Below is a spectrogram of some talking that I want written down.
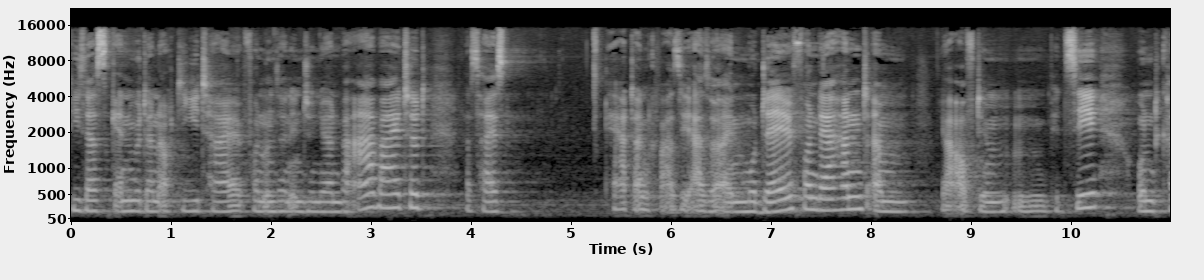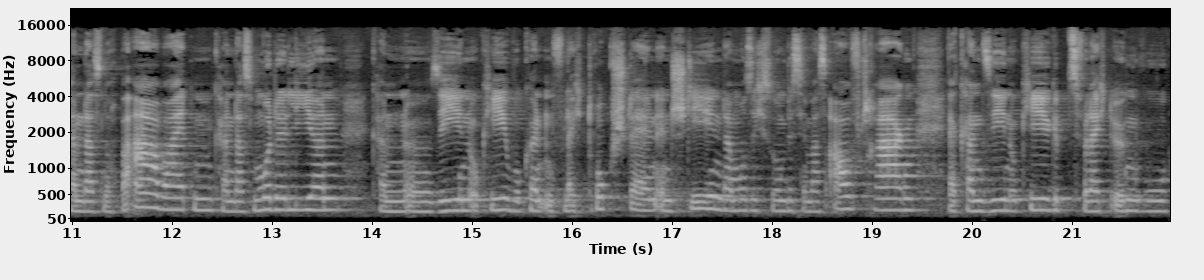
dieser Scan wird dann auch digital von unseren Ingenieuren bearbeitet. Das heißt, er hat dann quasi also ein Modell von der Hand am, ja, auf dem PC und kann das noch bearbeiten, kann das modellieren, kann äh, sehen, okay, wo könnten vielleicht Druckstellen entstehen, da muss ich so ein bisschen was auftragen. Er kann sehen, okay, gibt es vielleicht irgendwo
